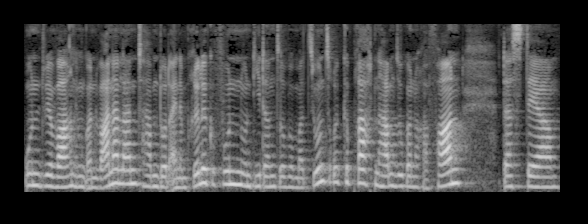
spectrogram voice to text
Und wir waren im Gondwanaland, haben dort eine Brille gefunden und die dann zur Information zurückgebracht und haben sogar noch erfahren, dass der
